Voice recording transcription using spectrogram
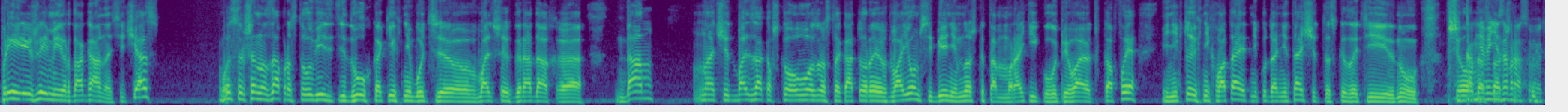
при режиме Эрдогана сейчас вы совершенно запросто увидите двух каких-нибудь э, в больших городах э, дам, значит, бальзаковского возраста, которые вдвоем себе немножко там ракийку выпивают в кафе, и никто их не хватает, никуда не тащит, так сказать, и, ну, все... Камнями достаточно... не забрасывают.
